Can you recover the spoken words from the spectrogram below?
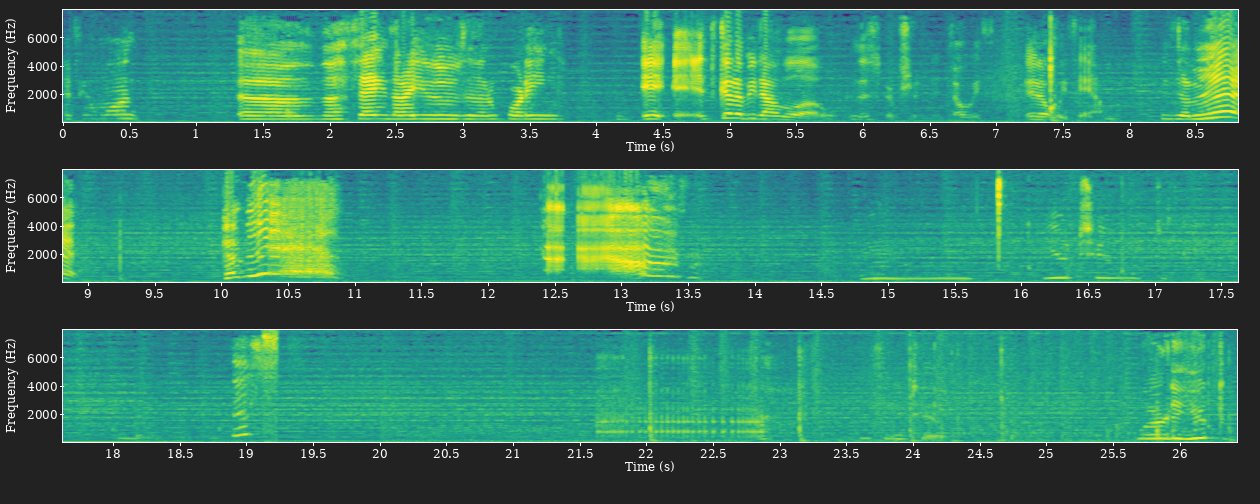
If you want uh, the thing that I use in the recording, it, it's gonna be down below in the description. It's always it always am. It's a bleh. Bleh. YouTube. This. Uh, YouTube. Where the YouTube?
